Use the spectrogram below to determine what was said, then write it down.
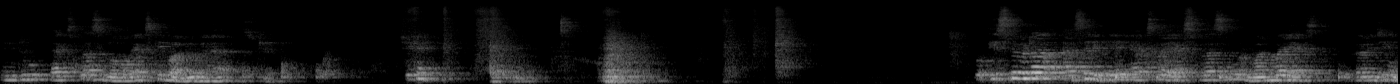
into x plus log x की वैल्यू है ठीक है? तो इसमें बेटा ऐसे लिखिए x by x plus one by x कर लीजिए।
